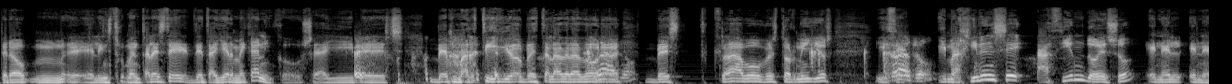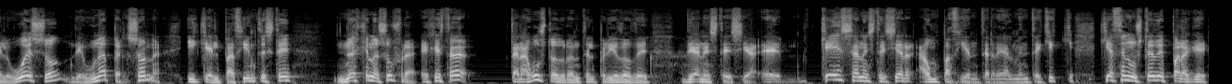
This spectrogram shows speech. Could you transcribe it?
pero mm, eh, el instrumental es de, taller mecánico. O sea, allí ves, ves martillos, ves taladradora, ves clavos, ves tornillos. Y imagínense haciendo eso en el, en el hueso de una persona y que el paciente esté, no es que no sufra, es que está tan a gusto durante el periodo de, anestesia. Eh, ¿Qué es anestesiar a un paciente realmente? ¿Qué, qué, hacen ustedes para que,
